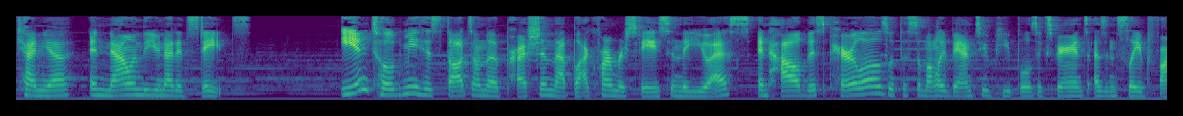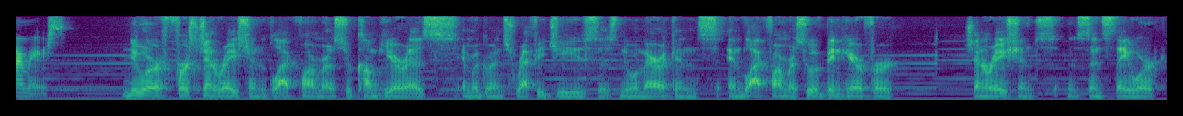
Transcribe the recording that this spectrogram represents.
Kenya, and now in the United States. Ian told me his thoughts on the oppression that black farmers face in the US and how this parallels with the Somali Bantu people's experience as enslaved farmers. Newer first generation black farmers who come here as immigrants, refugees, as new Americans, and black farmers who have been here for generations since they were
